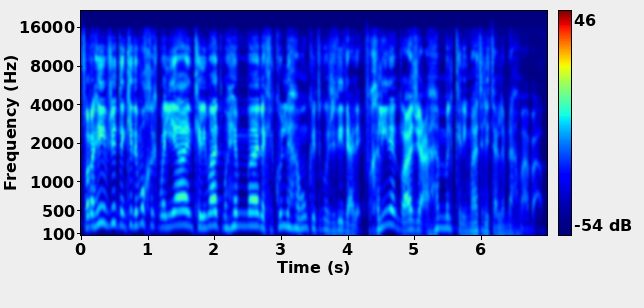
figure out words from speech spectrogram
فرهيب جدا كذا مخك مليان كلمات مهمة لكن كلها ممكن تكون جديدة عليك. فخلينا نراجع أهم الكلمات اللي تعلمناها مع بعض.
